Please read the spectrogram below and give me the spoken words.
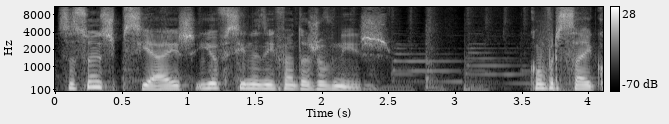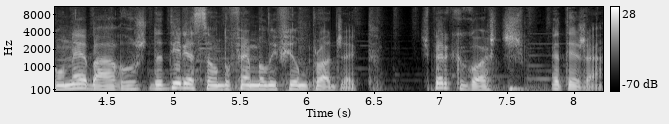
sessões especiais e oficinas infanto-juvenis conversei com Né Barros, da direção do Family Film Project. Espero que gostes. Até já.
